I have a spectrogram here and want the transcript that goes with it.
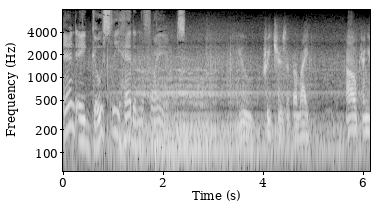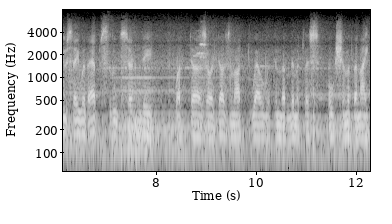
and a ghostly head in the flames. You creatures of the light, how can you say with absolute certainty what does or does not dwell within the limitless ocean of the night?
